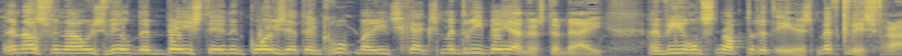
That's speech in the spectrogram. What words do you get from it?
En als we nou eens wilde beesten in een kooi zetten. En ik roep maar iets geks met drie BN'ers erbij. En wie ontsnapt er het eerst? Met quizvragen.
